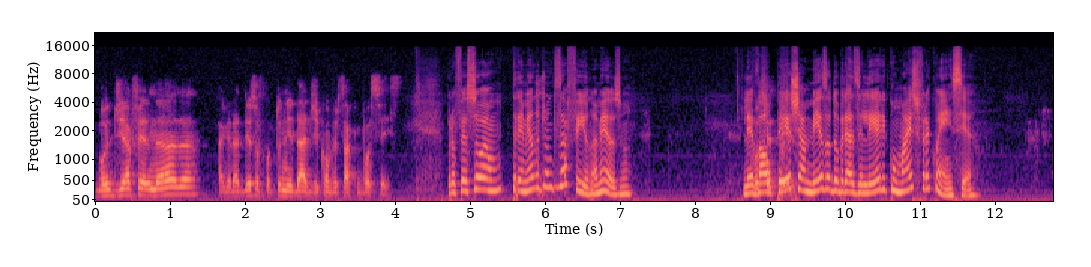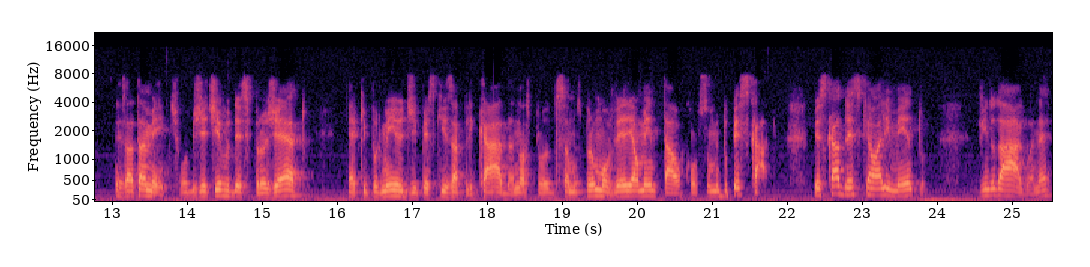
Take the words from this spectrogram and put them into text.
Bom dia, Fernanda. Agradeço a oportunidade de conversar com vocês. Professor, é um tremendo de um desafio, não é mesmo? Levar o peixe à mesa do brasileiro e com mais frequência. Exatamente. O objetivo desse projeto é que, por meio de pesquisa aplicada, nós possamos promover e aumentar o consumo do pescado. Pescado esse que é um alimento vindo da água, né?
